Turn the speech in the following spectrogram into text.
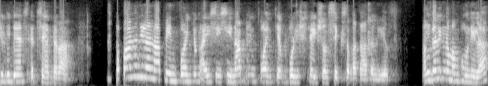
evidence, etc. Paano nila na-pinpoint yung ICC, na-pinpoint yung Police Station 6 sa Batasan Hills? Ang galing naman po nila.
